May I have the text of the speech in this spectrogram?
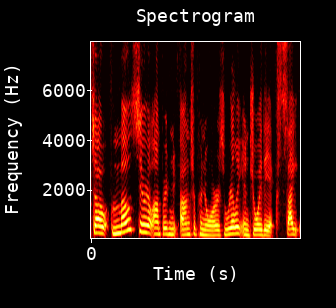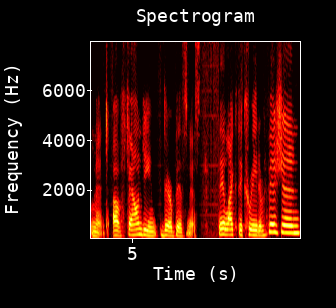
So, most serial entrepreneurs really enjoy the excitement of founding their business. They like the creative vision,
